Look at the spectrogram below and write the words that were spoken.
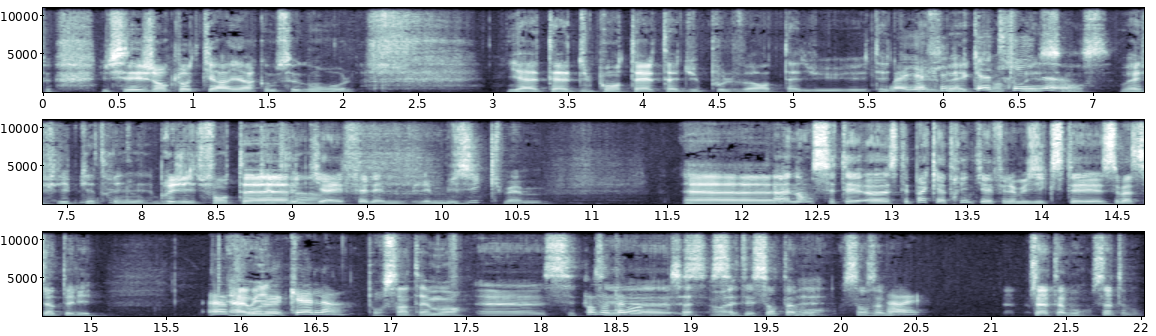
d'utiliser Jean-Claude Carrière comme second rôle. Il y a, t'as du Pontel, t'as du Poulvord, t'as du, t'as du Philippe dans tous les sens. Ouais, Philippe Catherine, Brigitte Fontaine. Catherine qui avait fait les, les musiques même. Euh... Ah non, c'était, euh, c'était pas Catherine qui avait fait la musique, c'était Sébastien Tellier. Euh, ah, pour lequel Pour Saint-Amour. Euh, c'était, pour Saint-Amour euh, C'était Saint-Amour. Ouais. Saint-Amour. Ah ouais. Saint-Amour, Saint-Amour.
